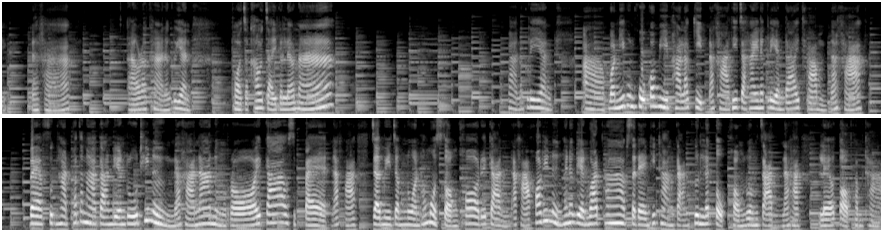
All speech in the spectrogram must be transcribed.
งนะคะ เอาละค่ะนักเรียน พอจะเข้าใจกันแล้วนะ ค่ะนักเรียนวันนี้คุณครูก็มีภารกิจนะคะ ที่จะให้นักเรียนได้ทำนะคะ แบบฝึกหัดพัฒนาการเรียนรู้ที่1นะคะหน้า 198 นะคะ จะมีจำนวนทั้งหมด 2 ข้อด้วยกันนะคะ ข้อที่ 1 ให้นักเรียนวาดภาพ แสดงทิศทางการขึ้นและตกของดวงจันทร์นะคะ แล้วตอบคำถา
